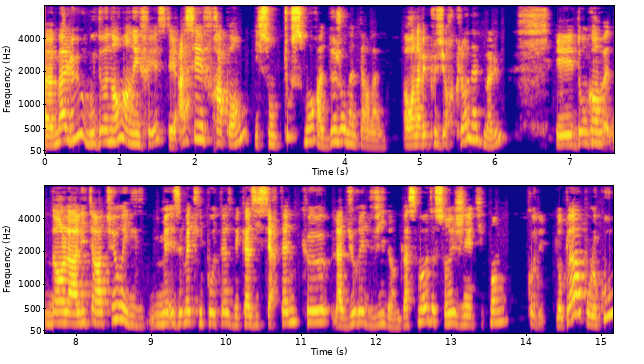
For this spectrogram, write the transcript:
Euh, Malu, au bout d'un an, en effet, c'était assez frappant. Ils sont tous morts à deux jours d'intervalle. Alors on avait plusieurs clones hein, de Malu. Et donc dans la littérature, ils, émettent l'hypothèse, mais quasi certaine, que la durée de vie d'un plasmode serait génétiquement codée. Donc là, pour le coup,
